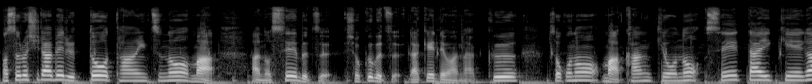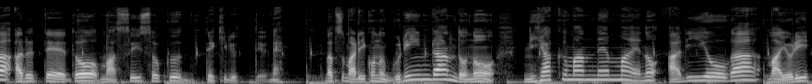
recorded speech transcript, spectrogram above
まあ、それを調べると、単一の,、まあ、あの生物、植物だけではなく、そこの、まあ、環境の生態系がある程度、ま、推測できるっていうね、まあ、つまりこのグリーンランドの200万年前のありようが、まあ、より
